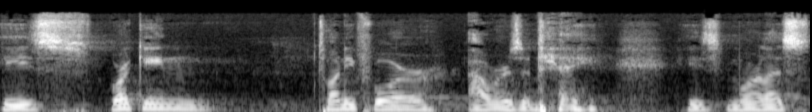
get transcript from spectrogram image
He's working 24 hours a day. He's more or less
